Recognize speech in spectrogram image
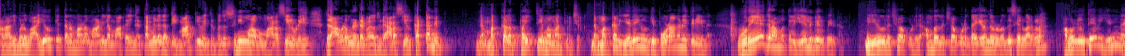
ஆனால் இவ்வளவு அயோக்கியத்தனமான மாநிலமாக இந்த தமிழகத்தை மாற்றி வைத்திருப்பது சினிமாவும் அரசியலுடைய திராவிட முன்னேற்ற கழகத்துடைய அரசியல் கட்டமைப்பு. இந்த மக்களை பைத்தியமாக மாற்றி வச்சிருக்கு. இந்த மக்கள் எதை நோக்கி போனாங்கன்னே தெரியல. ஒரே கிராமத்தில் ஏழு பேர் போயிருக்காங்க. நீ இருபது லட்ச ரூபா கொடு ஐம்பது லட்ச ரூபா கொடுத்தா இறந்தவர்கள் வந்து சேருவார்களா? அவர்களுக்கு தேவை என்ன?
